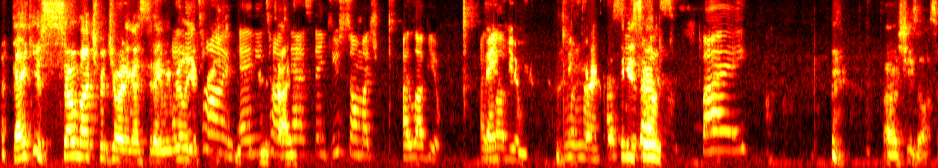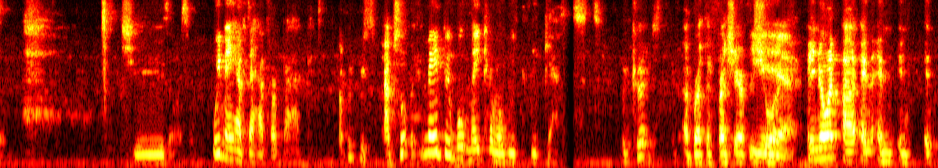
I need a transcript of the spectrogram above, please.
Thank you so much for joining us today. We really anytime, appreciate anytime. time. Yes, thank you so much. I love you. I Thank love you. you. Mwah. I'll See you soon. Guys. Bye. Oh, she's awesome. She's awesome. We may have to have her back. Absolutely, Maybe we'll make her a weekly guest. we could. A breath of fresh air for sure. Yeah. And you know what? Uh, and and, and it,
